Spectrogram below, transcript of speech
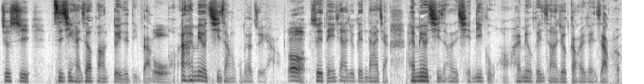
就是资金还是要放对的地方，哦，啊，还没有起涨股票最好，哦，所以等一下就跟大家讲，还没有起涨的潜力股，哈，还没有跟上就赶快跟上了，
